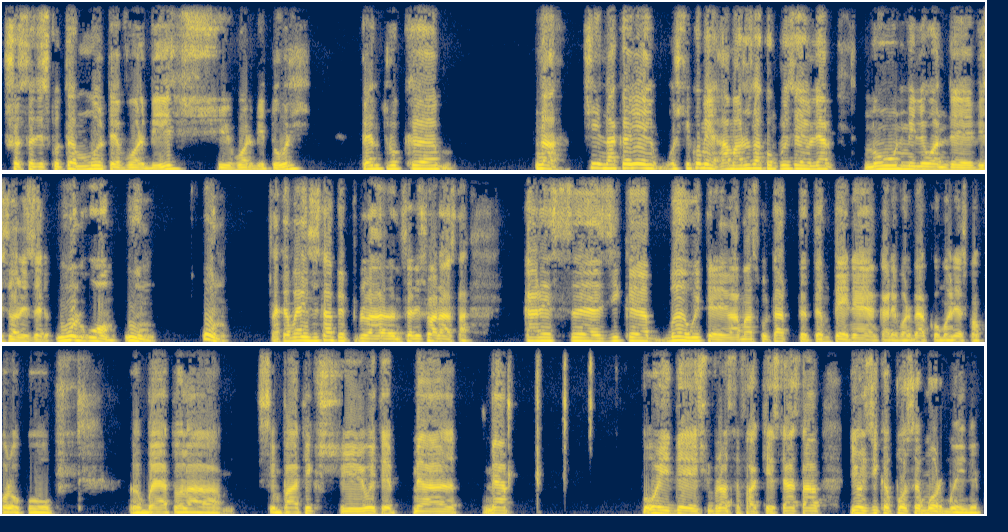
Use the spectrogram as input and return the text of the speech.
și o să discutăm multe vorbiri și vorbituri, pentru că, na, și dacă e, știi cum e, am ajuns la concluzia, Iulian, nu un milion de vizualizări, un om, un, unul, dacă va exista pe la înțeleșoara asta, care să zică, bă, uite, am ascultat tâmpenia aia în care vorbea Comănescu acolo cu uh, băiatul ăla simpatic și uite, mi-a, mi-a o idee și vreau să fac chestia asta, eu zic că pot să mor mâine,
